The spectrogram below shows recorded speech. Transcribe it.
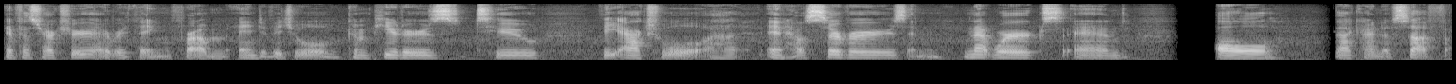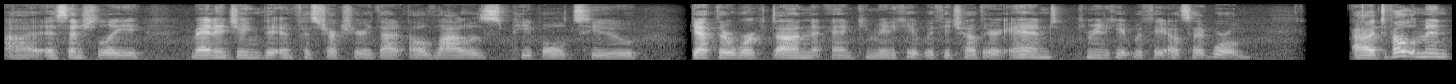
infrastructure, everything from individual computers to the actual uh, in-house servers and networks and all that kind of stuff. Uh, essentially, managing the infrastructure that allows people to get their work done and communicate with each other and communicate with the outside world. Uh, development,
